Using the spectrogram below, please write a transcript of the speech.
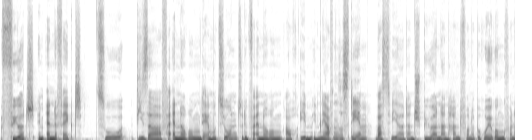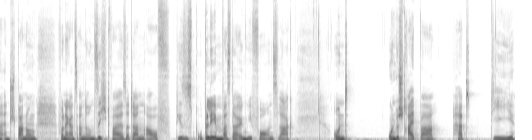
führt im Endeffekt zu dieser Veränderung der Emotionen, zu den Veränderungen auch eben im Nervensystem, was wir dann spüren anhand von einer Beruhigung, von einer Entspannung, von einer ganz anderen Sichtweise dann auf dieses Problem, was da irgendwie vor uns lag. Und unbestreitbar hat die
